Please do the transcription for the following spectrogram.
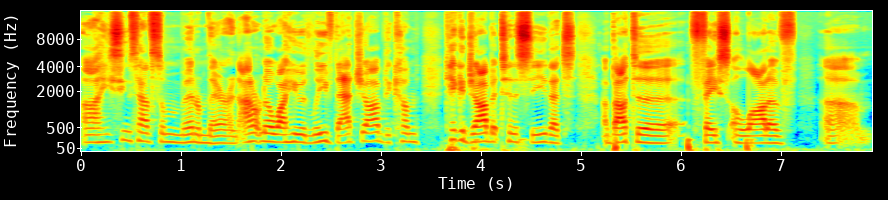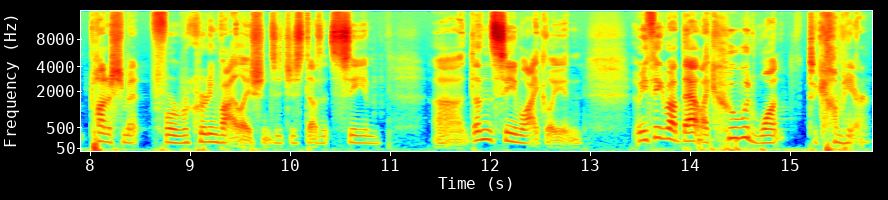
Uh, he seems to have some momentum there, and I don't know why he would leave that job to come take a job at Tennessee that's about to face a lot of um, punishment for recruiting violations. It just doesn't seem uh, doesn't seem likely. And when you think about that, like who would want to come here?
